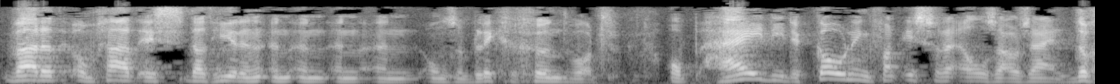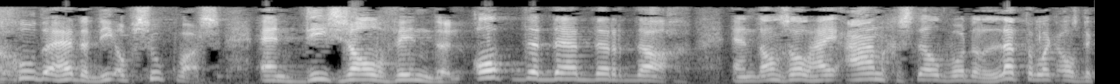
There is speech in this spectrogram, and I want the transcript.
Waar het om gaat is dat hier een, een, een, een, ons een blik gegund wordt op hij die de koning van Israël zou zijn. De goede herder die op zoek was. En die zal vinden op de derde dag. En dan zal hij aangesteld worden letterlijk als de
